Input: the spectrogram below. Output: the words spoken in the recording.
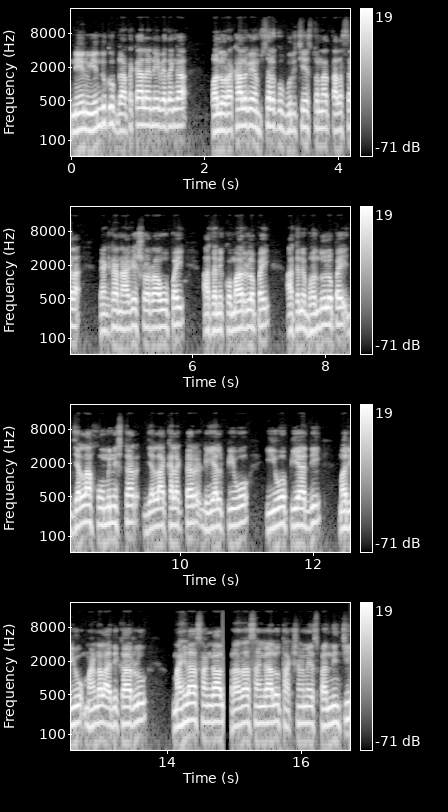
నేను ఎందుకు బ్రతకాలనే విధంగా పలు రకాలుగా హింసలకు గురి చేస్తున్న తలసల వెంకట నాగేశ్వరరావుపై అతని కుమారులపై అతని బంధువులపై జిల్లా హోమ్ మినిస్టర్ జిల్లా కలెక్టర్ డిఎల్పిఓ ఈఓపిఆర్డి మరియు మండల అధికారులు మహిళా సంఘాలు ప్రజా సంఘాలు తక్షణమే స్పందించి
